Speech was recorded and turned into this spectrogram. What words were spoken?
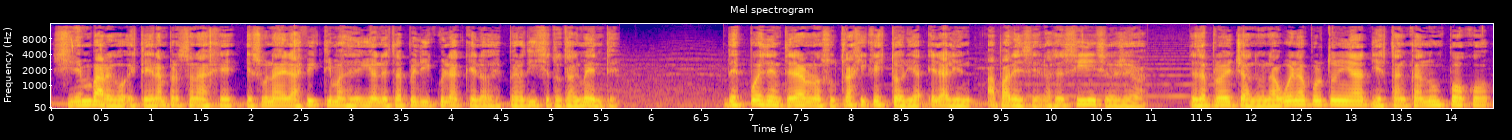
Sin embargo, este gran personaje es una de las víctimas del guion de esta película que lo desperdicia totalmente. Después de enterarnos su trágica historia, el alien aparece, lo asesina y se lo lleva, desaprovechando una buena oportunidad y estancando un poco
